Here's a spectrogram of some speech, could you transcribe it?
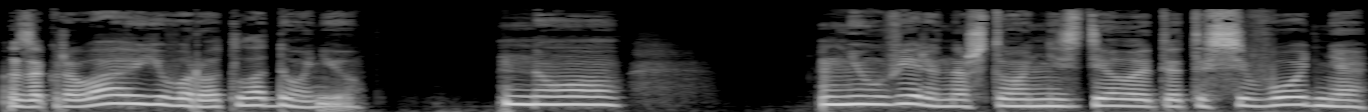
Закрываю его рот ладонью. Но не уверена, что он не сделает это сегодня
